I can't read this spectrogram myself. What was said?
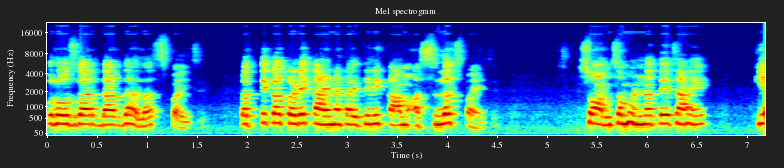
रोजगारदार झालाच पाहिजे. प्रत्येकाकडे काय ना काहीतरी काम असलंच पाहिजे. सो आमचं म्हणणं तेच आहे की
